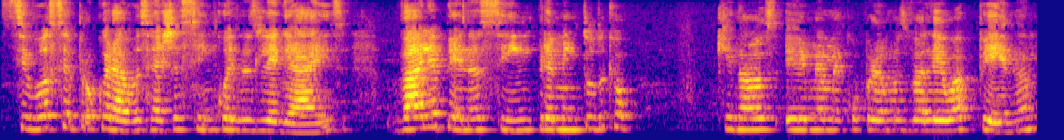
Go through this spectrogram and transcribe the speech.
se você procurar, você acha sim coisas legais. Vale a pena sim. Pra mim, tudo que, eu, que nós, eu e minha mãe compramos valeu a pena.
